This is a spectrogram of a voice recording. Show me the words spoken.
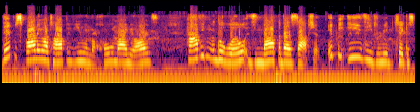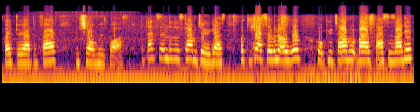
them spawning on top of you in the whole nine yards, having a Galil is not the best option. It'd be easy for me to take a Spectre Rapid Fire and show him who's boss. But that's the end of this commentary, guys. Lucky Cat 791. Hope your time went by as fast as I did.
